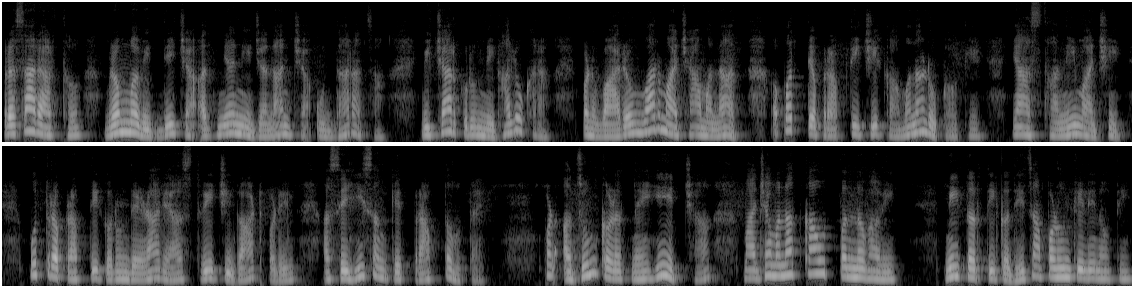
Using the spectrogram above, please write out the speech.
प्रसारार्थ ब्रह्मविद्येच्या अज्ञानी जनांच्या उद्धाराचा विचार करून निघालो खरा. पण वारंवार माझ्या मनात अपत्यप्राप्तीची कामना डोकावते. या स्थानी माझी पुत्रप्राप्ती करून देणाऱ्या स्त्रीची गाठ पडेल असेही संकेत प्राप्त होत आहेत पण अजून कळत नाही ही इच्छा माझ्या मनात का उत्पन्न व्हावी? मी तर ती कधीच आपणून केली नव्हती.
